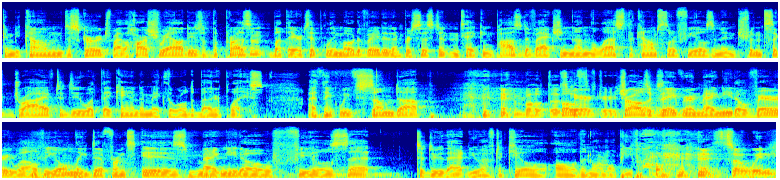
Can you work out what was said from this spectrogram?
Can become discouraged by the harsh realities of the present, but they are typically motivated and persistent in taking positive action nonetheless. The counselor feels an intrinsic drive to do what they can to make the world a better place. I think we've summed up Both those both characters. Charles Xavier and Magneto very well. The only difference is Magneto feels that to do that you have to kill all the normal people. So when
